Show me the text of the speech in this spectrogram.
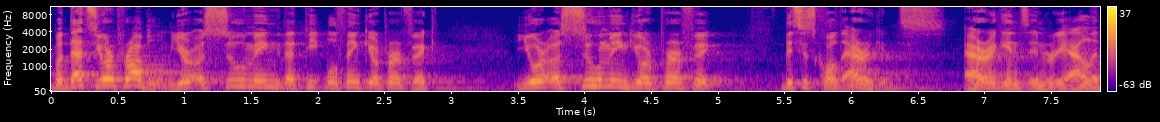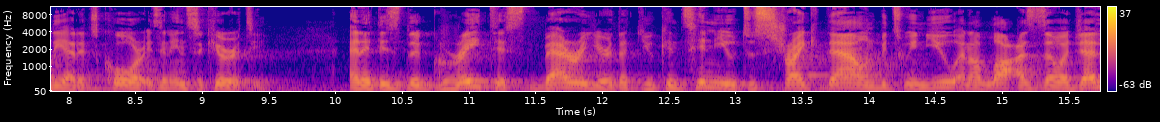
But that's your problem. You're assuming that people think you're perfect. You're assuming you're perfect. This is called arrogance. Arrogance, in reality, at its core, is an insecurity. And it is the greatest barrier that you continue to strike down between you and Allah Azza wa Jal.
